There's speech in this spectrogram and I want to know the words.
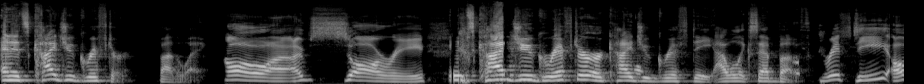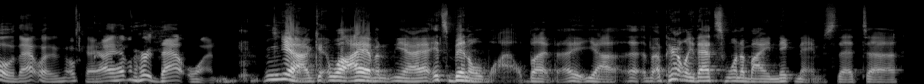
and it's Kaiju Grifter, by the way. Oh, I'm sorry. It's Kaiju Grifter or Kaiju Grifty. I will accept both. Grifty? Oh, that one. Okay. I haven't heard that one. Yeah. Well, I haven't. Yeah. It's been a while, but uh, yeah. Uh, apparently, that's one of my nicknames that uh,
